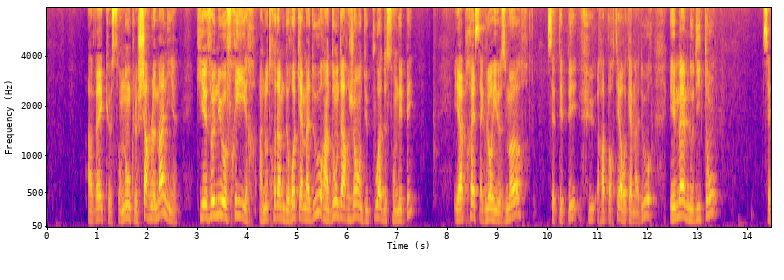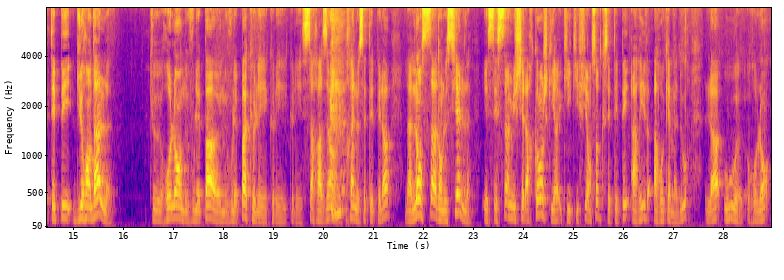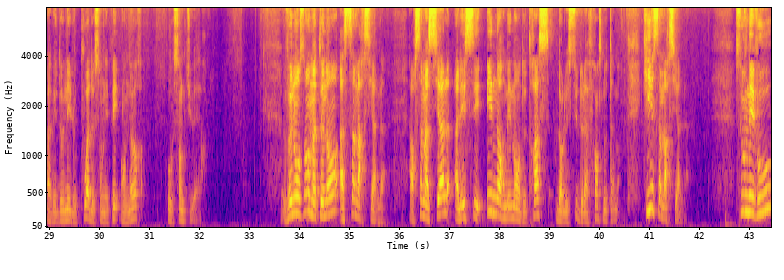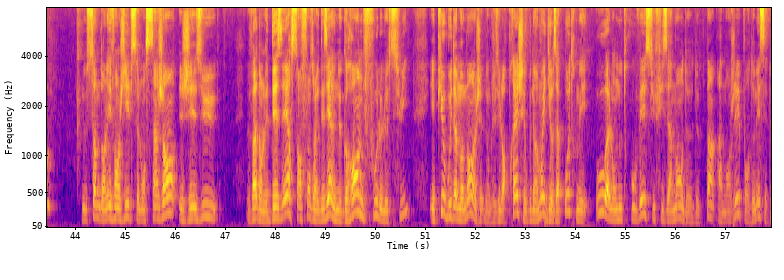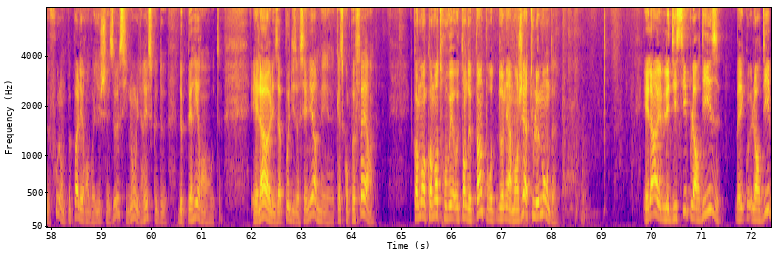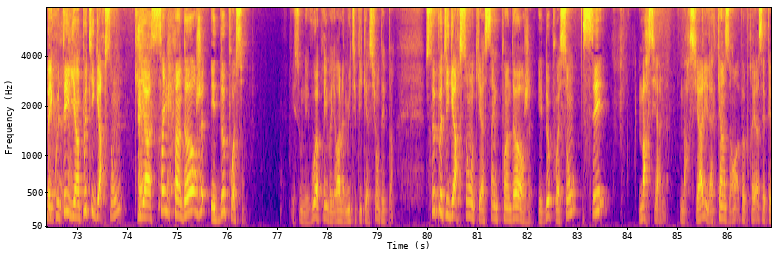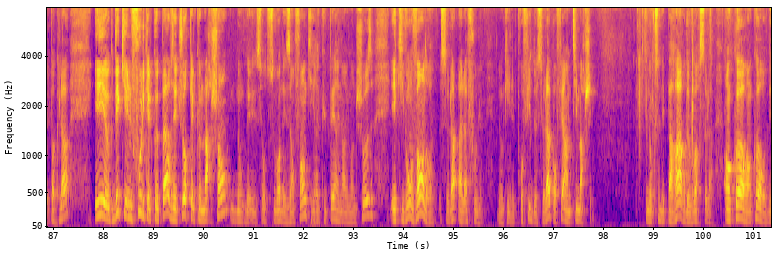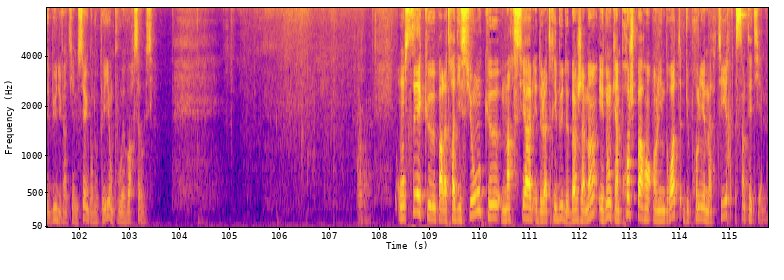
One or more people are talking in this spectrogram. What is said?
avec son oncle Charlemagne qui est venu offrir à Notre-Dame de Rocamadour un don d'argent du poids de son épée, et après sa glorieuse mort, cette épée fut rapportée à Rocamadour, et même, nous dit-on, cette épée Durandal, que Roland ne voulait pas, euh, ne voulait pas que, les, que, les, Sarrasins prennent cette épée-là, la lança dans le ciel, et c'est Saint Michel Archange qui, fit en sorte que cette épée arrive à Rocamadour, là où euh, Roland avait donné le poids de son épée en or au sanctuaire. Venons-en maintenant à Saint-Martial. Alors Saint-Martial a laissé énormément de traces dans le sud de la France notamment. Qui est Saint-Martial Souvenez-vous, nous sommes dans l'évangile selon Saint Jean, Jésus va dans le désert, s'enfonce dans le désert, une grande foule le suit, et puis au bout d'un moment, Jésus leur prêche, et au bout d'un moment il dit aux apôtres, mais où allons-nous trouver suffisamment de, pain à manger pour donner cette foule? On ne peut pas les renvoyer chez eux, sinon ils risquent de périr en route. Et là, les apôtres disent au Seigneur, mais euh, qu'est-ce qu'on peut faire? Comment, comment trouver autant de pain pour donner à manger à tout le monde? Et là, les disciples leur disent, bah, bah, écoutez, il y a un petit garçon qui a cinq pains d'orge et deux poissons. Et souvenez-vous, après, il va y avoir la multiplication des pains. Ce petit garçon qui a cinq points d'orge et deux poissons, c'est Martial. Martial, il a 15 ans à peu près à cette époque-là. Et euh, dès qu'il y a une foule quelque part, vous avez toujours quelques marchands, donc souvent des enfants qui récupèrent énormément de choses et qui vont vendre cela à la foule. Donc ils profitent de cela pour faire un petit marché. Donc ce n'est pas rare de voir cela. Encore, encore au début du XXe siècle, dans nos pays, on pouvait voir ça aussi. On sait que par la tradition que Martial est de la tribu de Benjamin et donc un proche parent en ligne droite du premier martyr Saint Étienne.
